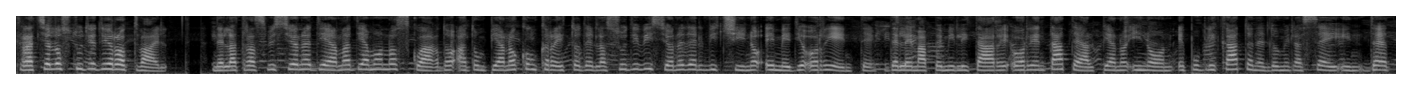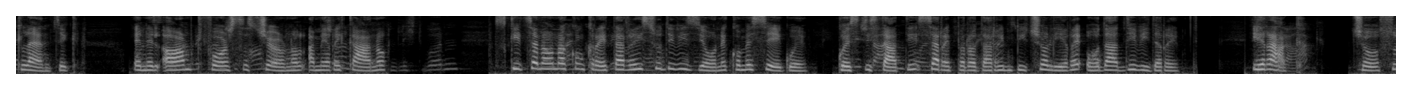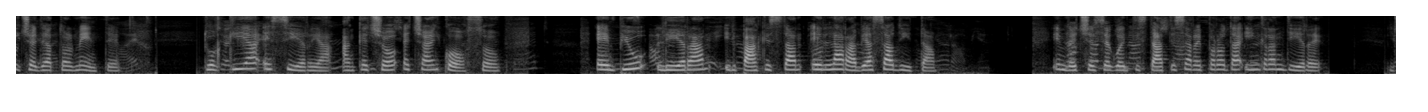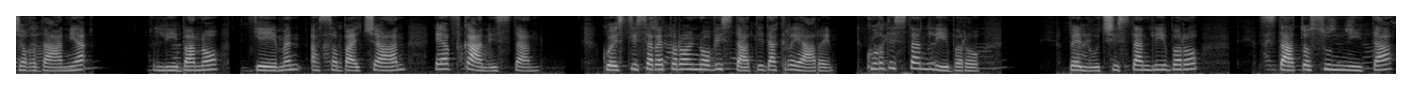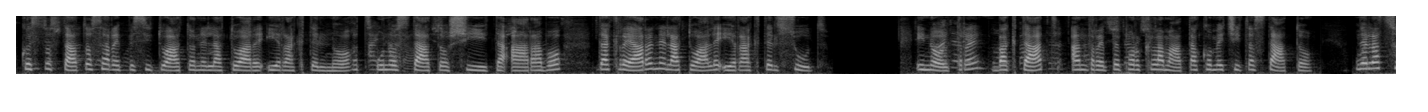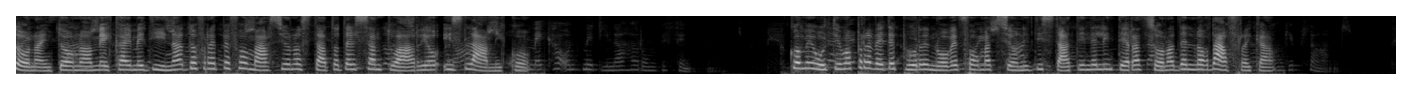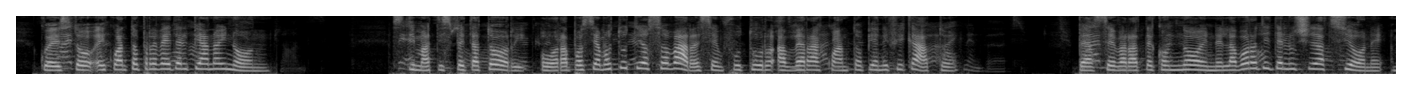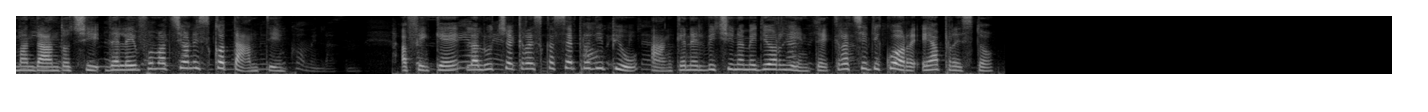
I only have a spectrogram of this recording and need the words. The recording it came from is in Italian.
Grazie allo studio di Rottweil. Nella trasmissione odierna diamo uno sguardo ad un piano concreto della suddivisione del vicino e Medio Oriente, delle mappe militari orientate al piano INON e pubblicate nel 2006 in The Atlantic e nell'Armed Forces Journal americano, schizzano una concreta risuddivisione come segue. Questi stati sarebbero da rimpicciolire o da dividere. Iraq. Ciò succede attualmente. Turchia e Siria, anche ciò è già in corso. E in più l'Iran, il Pakistan e l'Arabia Saudita. Invece i seguenti stati sarebbero da ingrandire. Giordania, Libano, Yemen, Azerbaijan e Afghanistan. Questi sarebbero i nuovi stati da creare. Kurdistan libero, Belucistan libero, Stato sunnita, questo Stato sarebbe situato nell'attuale Iraq del Nord, uno Stato sciita arabo da creare nell'attuale Iraq del Sud. Inoltre, Baghdad andrebbe proclamata come città-stato. Nella zona intorno a Mecca e Medina dovrebbe formarsi uno Stato del santuario islamico. Come ultimo prevede pure nuove formazioni di stati nell'intera zona del Nord Africa. Questo è quanto prevede il piano INON. Stimati spettatori, ora possiamo tutti osservare se in futuro avverrà quanto pianificato. Perseverate con noi nel lavoro di delucidazione, mandandoci delle informazioni scottanti, affinché la luce cresca sempre di più anche nel vicino Medio Oriente. Grazie di cuore e a presto.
